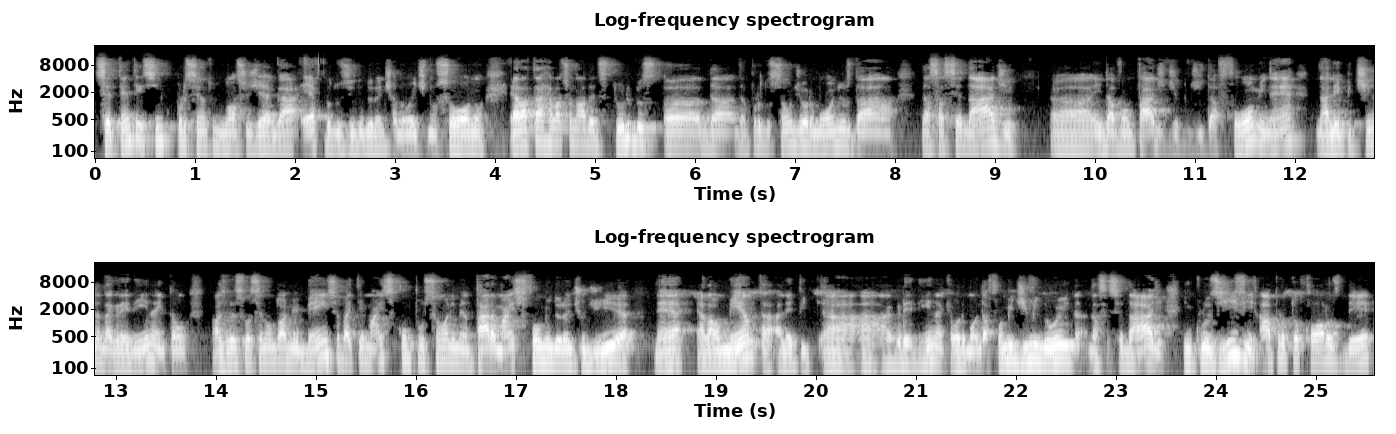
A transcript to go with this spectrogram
75% do nosso GH é produzido durante a noite no sono, ela está relacionada a distúrbios uh, da, da produção de hormônios da, da saciedade, uh, e da vontade de, de, da fome, né? Da leptina, da grelina. Então, às vezes, você não dorme bem, você vai ter mais compulsão alimentar, mais fome durante o dia, né? Ela aumenta a, a, a grelina, que é o hormônio da fome, diminui da, da saciedade. Inclusive, há protocolos de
